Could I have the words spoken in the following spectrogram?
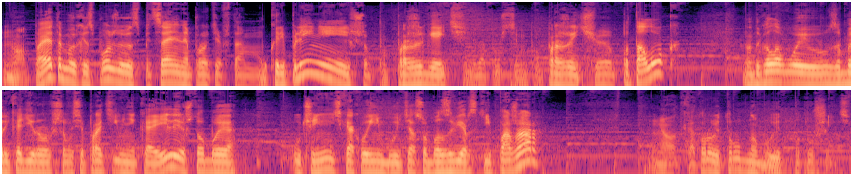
Вот, поэтому их используют специально против там укреплений, чтобы прожигать, допустим, прожечь э, потолок над головой у забаррикадировавшегося противника, или чтобы учинить какой-нибудь особо зверский пожар, вот, который трудно будет потушить.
